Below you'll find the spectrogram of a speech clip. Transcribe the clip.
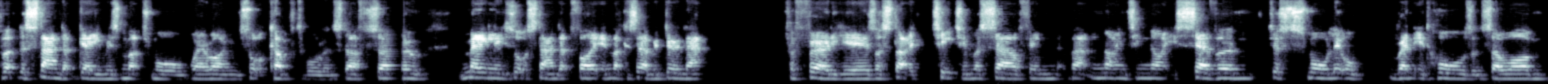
But the stand-up game is much more where I'm sort of comfortable and stuff. So mainly sort of stand-up fighting. Like I said, I've been doing that for 30 years. I started teaching myself in about 1997, just small little rented halls and so on,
